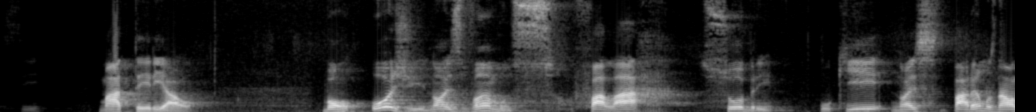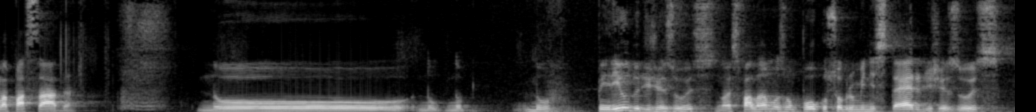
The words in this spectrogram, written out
esse material. Bom, hoje nós vamos falar sobre o que nós paramos na aula passada no, no, no, no período de Jesus. Nós falamos um pouco sobre o ministério de Jesus.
